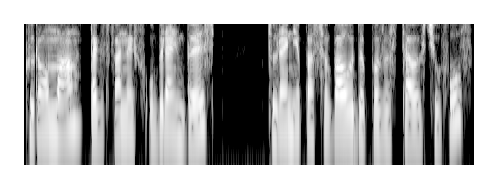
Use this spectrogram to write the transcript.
groma tak zwanych ubrań wysp, które nie pasowały do pozostałych ciuchów,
